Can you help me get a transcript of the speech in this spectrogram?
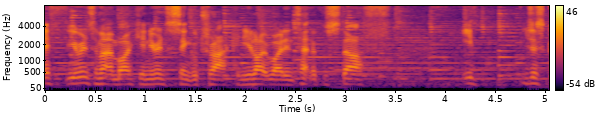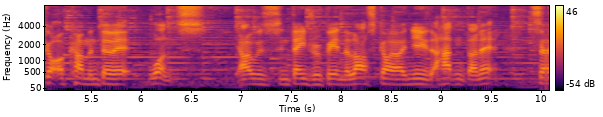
If you're into mountain biking, you're into single track, and you like riding technical stuff, you've just got to come and do it once. I was in danger of being the last guy I knew that hadn't done it, so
